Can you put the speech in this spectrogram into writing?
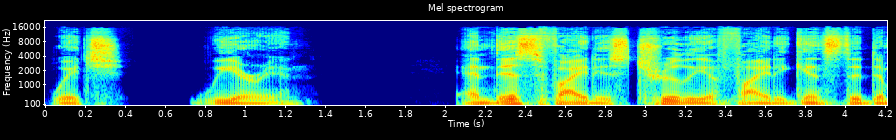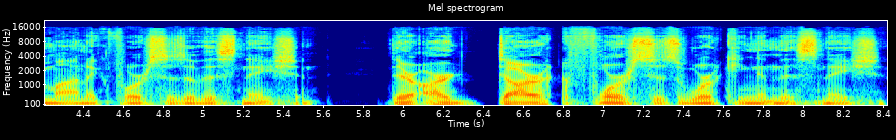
which we are in. And this fight is truly a fight against the demonic forces of this nation. There are dark forces working in this nation.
